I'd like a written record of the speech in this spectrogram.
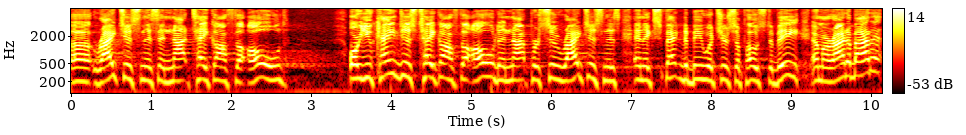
uh, righteousness and not take off the old. Or you can't just take off the old and not pursue righteousness and expect to be what you're supposed to be. Am I right about it?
